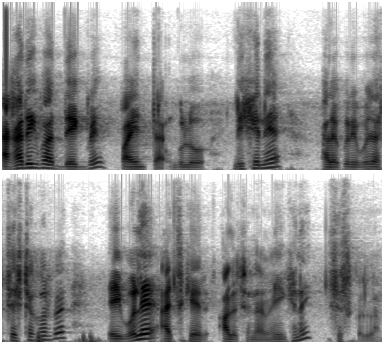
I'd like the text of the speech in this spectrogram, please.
একাধিকবার দেখবে পয়েন্টগুলো লিখে নিয়ে। ভালো করে বোঝার চেষ্টা করবে। এই বলে আজকের আলোচনা আমি এখানেই শেষ করলাম।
